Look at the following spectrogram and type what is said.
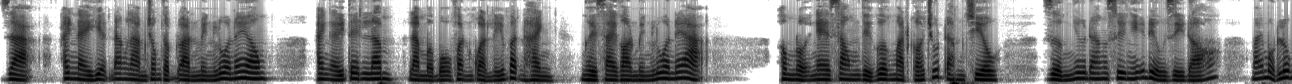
Dạ anh này hiện đang làm trong tập đoàn mình luôn đấy ông. Anh ấy tên Lâm, Làm ở bộ phận quản lý vận hành, Người Sài Gòn mình luôn đấy ạ. Ông nội nghe xong thì gương mặt có chút đăm chiêu, Dường như đang suy nghĩ điều gì đó, Mãi một lúc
